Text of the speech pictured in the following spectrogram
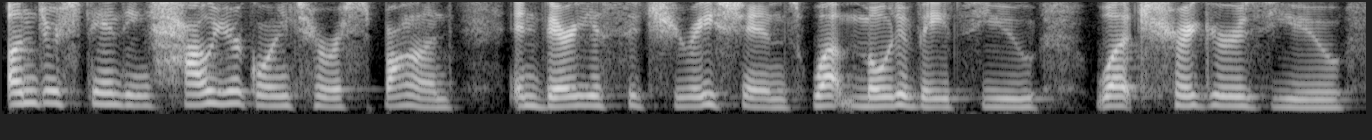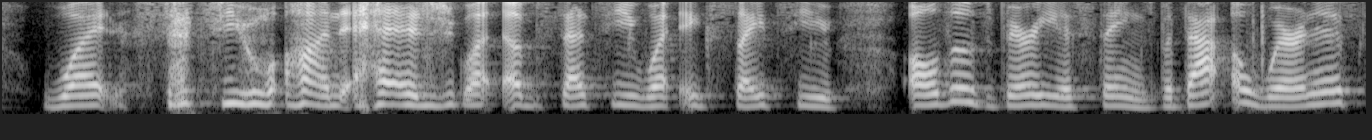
understanding how you're going to respond in various situations, what motivates you, what triggers you, what sets you on edge, what upsets you, what excites you, all those various things. But that awareness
